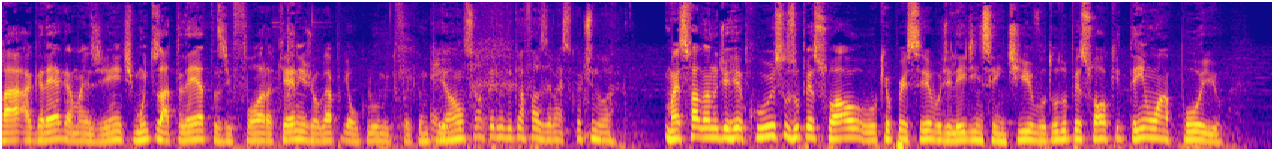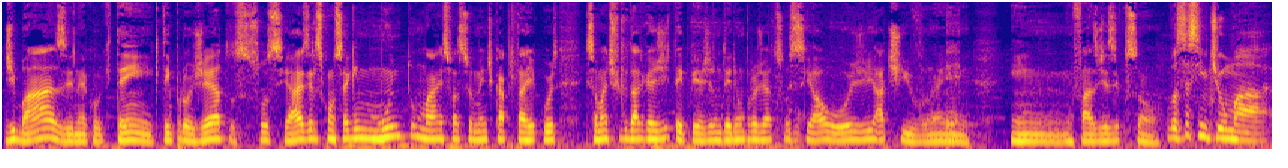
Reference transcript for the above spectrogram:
agrega mais gente, muitos atletas de fora querem jogar porque é o clube que foi campeão. É, isso é uma pergunta que eu ia fazer, mas continua. Mas falando de recursos, o pessoal, o que eu percebo de lei de incentivo, tudo o pessoal que tem um apoio de base, né, que tem, que tem projetos sociais, eles conseguem muito mais facilmente captar recursos. Isso é uma dificuldade que a gente tem, porque a gente não teria um projeto social hoje ativo, né, em, em, em fase de execução. Você sentiu uma,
